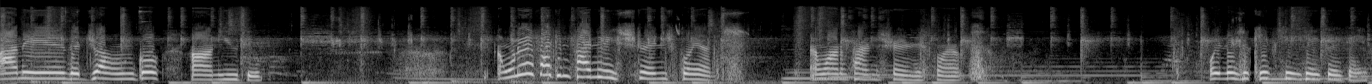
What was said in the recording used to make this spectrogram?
I'm in the jungle on YouTube. I wonder if I can find any strange plants. I want to find strange plants. Wait, there's a cave, cave, cave, cave, cave.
